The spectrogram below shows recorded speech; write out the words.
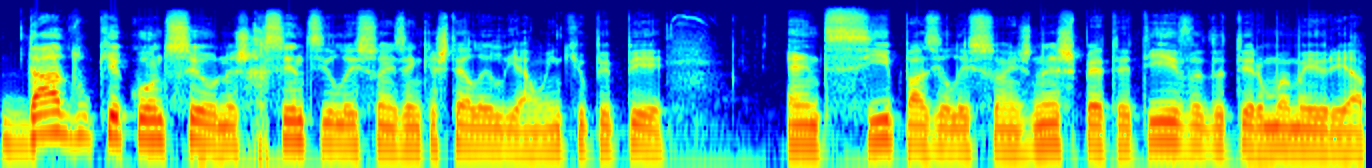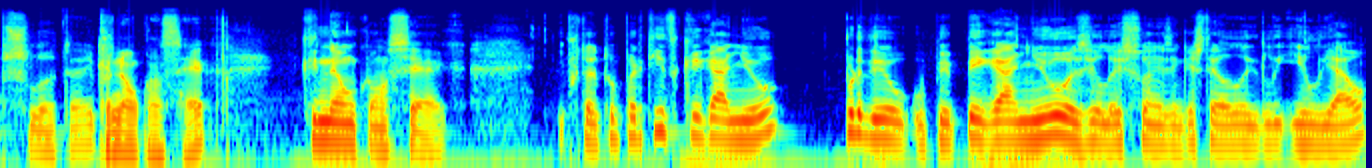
dado o que aconteceu nas recentes eleições em Castela e Leão, em que o PP antecipa as eleições na expectativa de ter uma maioria absoluta... Que não consegue. Que não consegue. E, portanto, o partido que ganhou, perdeu. O PP ganhou as eleições em Castela e Leão,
